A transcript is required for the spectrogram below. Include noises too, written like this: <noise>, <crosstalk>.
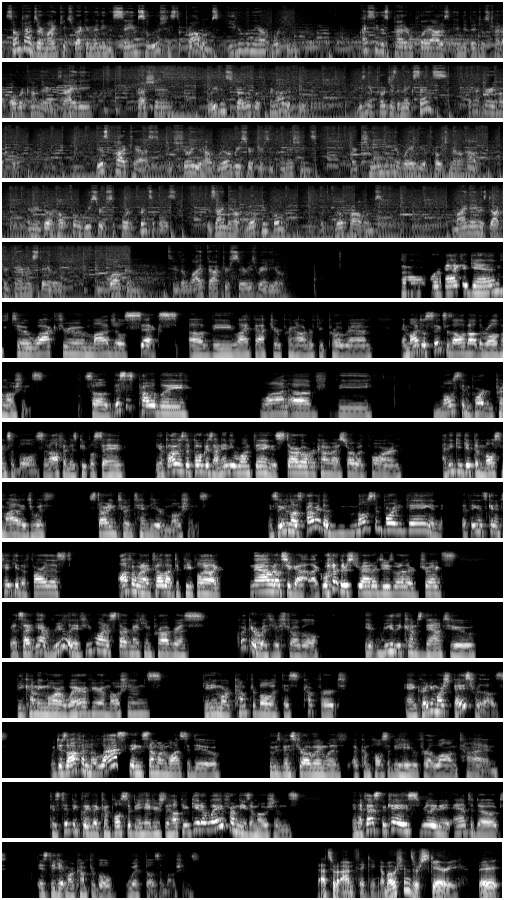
Sometimes our mind keeps recommending the same solutions to problems even when they aren't working. I see this pattern play out as individuals try to overcome their anxiety, depression, or even struggles with pornography, using approaches that make sense but aren't very helpful. This podcast will show you how real researchers and clinicians are changing the way we approach mental health and reveal helpful research supported principles designed to help real people with real problems. My name is Dr. Cameron Staley, and welcome to the Life After Series Radio. So, we're back again to walk through Module 6 of the Life After Pornography program. And Module 6 is all about the role of emotions. So, this is probably one of the most important principles. And often, as people say, you know, if I was to focus on any one thing to start overcoming my struggle with porn, I think you get the most mileage with starting to attend to your emotions. And so, even though it's probably the most important thing and the thing that's going to take you the farthest, often when I tell that to people, they're like, nah, what else you got? Like, <laughs> what other strategies? What other tricks? But it's like, yeah, really, if you want to start making progress quicker with your struggle, it really comes down to becoming more aware of your emotions, getting more comfortable with discomfort, and creating more space for those, which is often the last thing someone wants to do who's been struggling with a compulsive behavior for a long time. Because typically the compulsive behaviors to help you get away from these emotions. And if that's the case, really the antidote is to get more comfortable with those emotions. That's what I'm thinking. Emotions are scary. They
